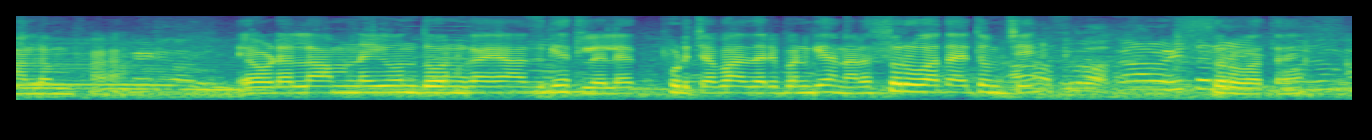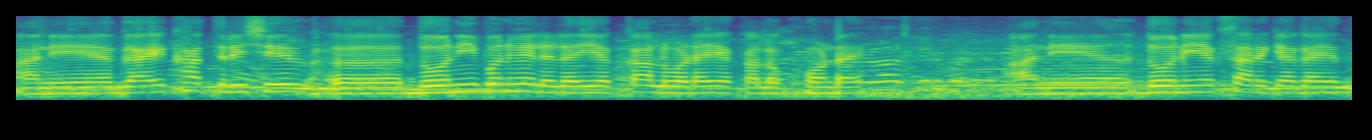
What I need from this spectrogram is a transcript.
आलमफळा. एवढ्या लांब न येऊन दोन गाय आज घेतलेल्या आहेत. पुढच्या बाजारी पण घेणार सुरुवात आहे तुमची. सुरुवात आहे. आणि गाय खात्रीशीर दोन्ही पण वेलेलं आहे एक कालवड आहे एकाला खोंड आहे. आणि दोन्ही एक सारख्या गाय आहेत.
